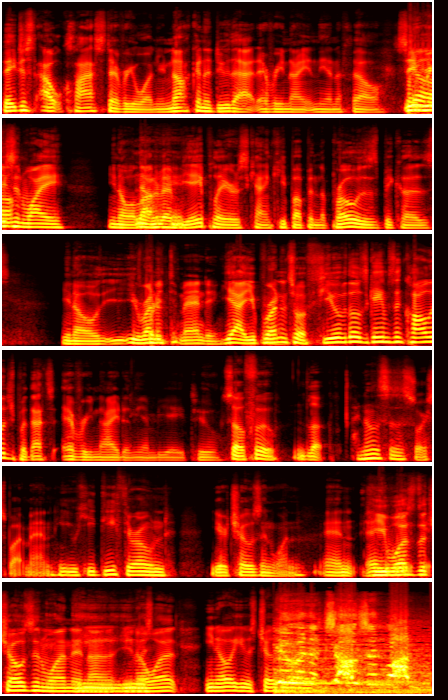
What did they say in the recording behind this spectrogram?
They just outclassed everyone. You're not going to do that every night in the NFL. Same No. reason why, you know, a No, lot of right. NBA players can't keep up in the pros is because, you know, you, you run Pretty into demanding. yeah, you run into a few of those games in college, but that's every night in the NBA too. So Foo, look, I know this is a sore spot, man. He he dethroned your chosen one, and, and he was the chosen one, and uh, he- he you know was- what? You know he was chosen. You were the chosen one!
